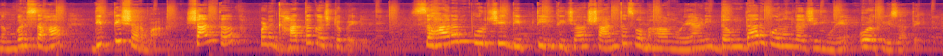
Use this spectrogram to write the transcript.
नंबर सहा दीप्ती शर्मा. शांत पण घातक अष्टपैलू. सहारनपूरची दीप्ती तिच्या शांत स्वभावामुळे आणि दमदार गोलंदाजीमुळे ओळखली जाते.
